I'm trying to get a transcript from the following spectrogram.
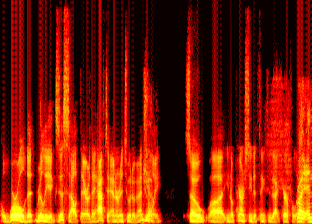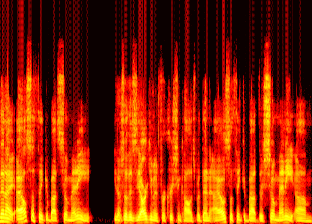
a world that really exists out there. They have to enter into it eventually. Yeah. So, uh, you know, parents need to think through that carefully. Right. And then I, I also think about so many, you know, so there's the argument for Christian college, but then I also think about there's so many um,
